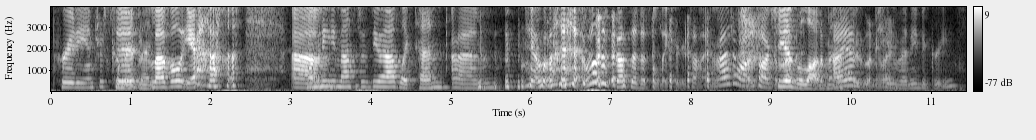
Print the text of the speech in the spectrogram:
pretty interested commitment. level. Yeah. um, How many masters do you have? Like ten. Um, we'll discuss it at a later time. I don't want to talk about it. She about has it. a lot of masters I have anyway. too many degrees.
